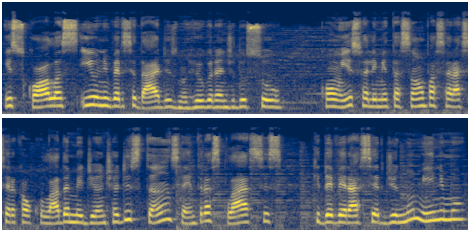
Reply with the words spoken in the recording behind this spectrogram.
escolas e universidades no Rio Grande do Sul. Com isso, a limitação passará a ser calculada mediante a distância entre as classes, que deverá ser de no mínimo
